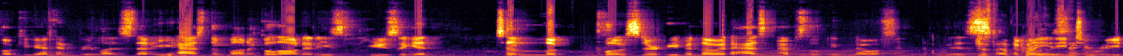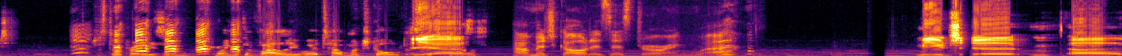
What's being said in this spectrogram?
looking at him realizes that he has the monocle on, and he's using it to look closer, even though it has absolutely no effect on his Just ability to read. Just appraising, trying to value it. How much gold is Yeah. this worth? How much gold is this drawing worth? Mi'uja uh,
